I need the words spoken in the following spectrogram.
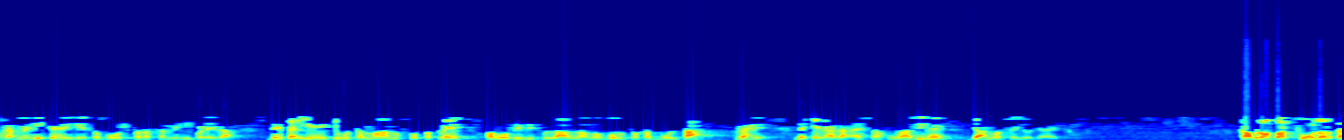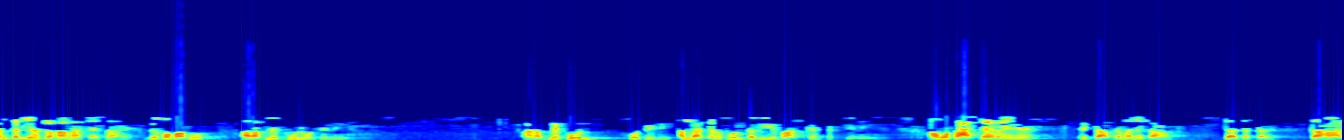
अगर नहीं कहेंगे तो गोश्त पर असर नहीं पड़ेगा। बेहतर यह है कि मुसलमान उसको पकड़े और वो भी बिस्मिल्लाह अकबर उस वक्त बोलता रहे। लेकिन अगर ऐसा हुआ भी है, जानवर सही हो जाएगा। कबलों पर फूल और कंकरियाँ चढ़ाना कैसा है? देखो बाबू, अरब में फूल होते नहीं अरब में फूल होते नहीं। अल्लाह के रसूल कभी ये बात कह सकते नहीं है। अब वो साहब कह रहे हैं, एक साहब ने मैंने कहा, क्या चक्कर है? कहा,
